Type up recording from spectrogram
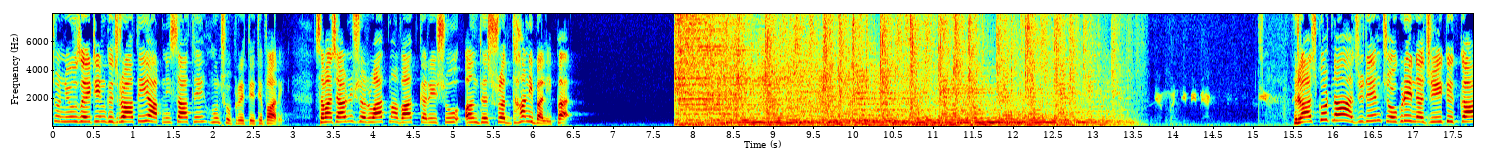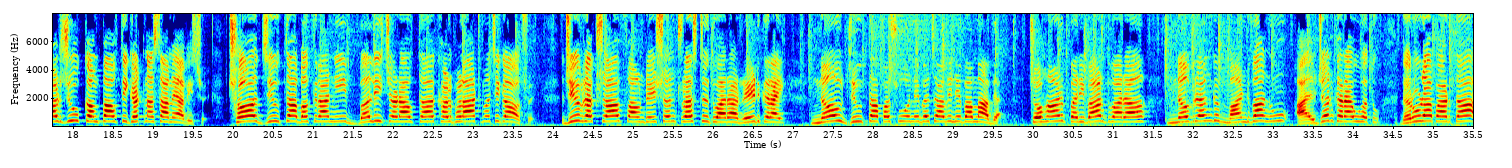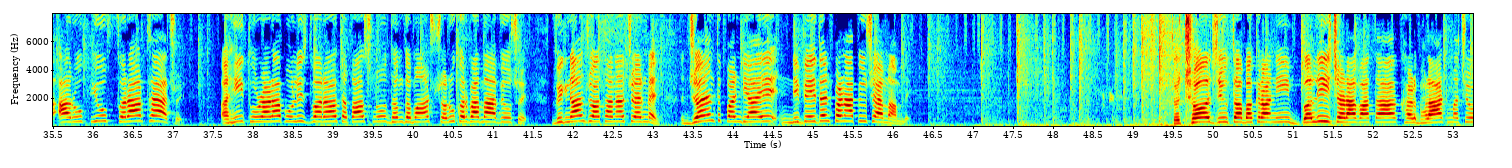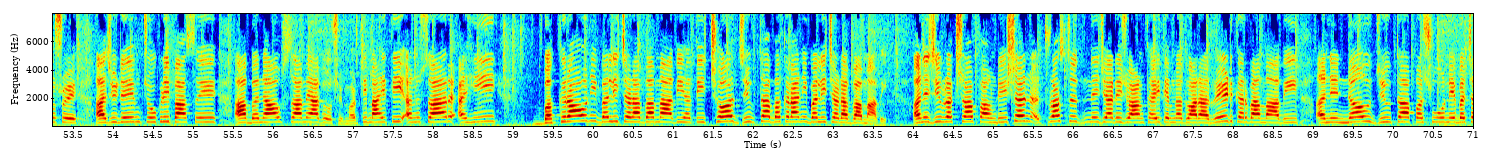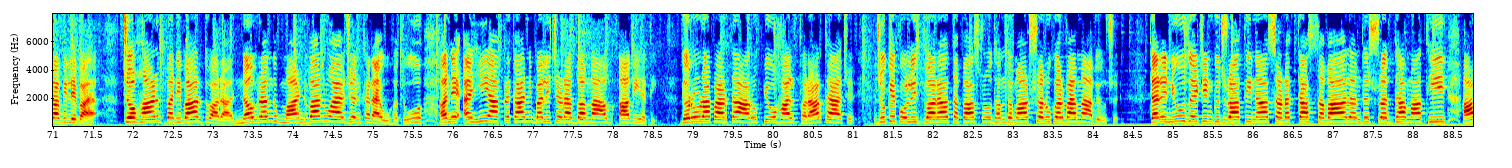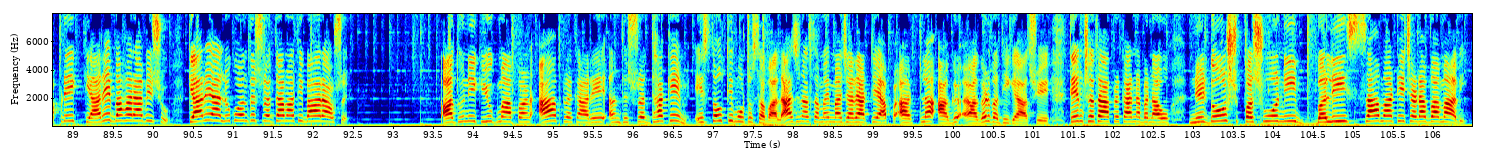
છો news eighteen Gujarati, આપની સાથે હું છું પ્રીતિ તિવારી. સમાચારની શરૂઆતમાં વાત કરીશું અંધશ્રદ્ધાની બલી પર. રાજકોટના અજીડેમ ચોકડી નજીક કાળજુ કંપાવતી ઘટના સામે આવી છે. છ જીવતા બકરાની બલી ચડાવતા ખળભળાટ મચી ગયો છે. જીવ રક્ષા ફાઉન્ડેશન ટ્રસ્ટ દ્વારા રેડ કરાઈ નવ જીવતા પશુઓને બચાવી લેવામાં આવ્યા. ચૌહાણ પરિવાર દ્વારા નવરંગ માંડવાનું આયોજન કરાયું હતું. દરોડા પાડતા આરોપીઓ ફરાર થયા છે. અહીં થોરાળા પોલીસ દ્વારા તપાસનો ધમધમાટ શરૂ કરવામાં આવ્યો છે. વિજ્ઞાન જ્વાથાના ચેરમેન જયંત પંડ્યાએ નિવેદન પણ આપ્યું છે આ મામલે. તો છ જીવતા બકરાની બલી ચડાવાતા ખળભળાટ મચ્યો છે. આજી ડેમ ચોકડી પાસે આ બનાવ સામે આવ્યો છે. મળતી માહિતી અનુસાર અહીં બકરાઓની બલી ચડાવવામાં આવી હતી. છ જીવતા બકરાની બલી ચડાવવામાં આવી. અને જીવરક્ષા ફાઉન્ડેશન ટ્રસ્ટને જ્યારે જાણ થઈ, તેમના દ્વારા રેડ કરવામાં આવી અને નવ જીવતા પશુઓને બચાવી લેવાયા. ચૌહાણ પરિવાર દ્વારા નવરંગ માંડવાનું આયોજન કરાયું હતું અને અહીં આ પ્રકારની બલી ચડાવવામાં આવી હતી. દરોડા પાડતા આરોપીઓ હાલ ફરાર થયા છે, જોકે પોલીસ દ્વારા તપાસનો ધમધમાટ શરૂ કરવામાં આવ્યો છે. ત્યારે ન્યૂઝ એઇટીન ગુજરાતીના સળગતા સવાલ, અંધશ્રદ્ધામાંથી આપણે ક્યારે બહાર આવીશું? ક્યારે આ લોકો અંધશ્રદ્ધામાંથી બહાર આવશે? આધુનિક યુગમાં પણ આ પ્રકારે અંધશ્રદ્ધા કેમ? એ સૌથી મોટો સવાલ. આજના સમયમાં જ્યારે આટલે આટલા આગળ આગળ વધી ગયા છે, તેમ છતાં આ પ્રકારના બનાવો નિર્દોષ પશુઓની બલિ શા માટે ચડાવવામાં આવી?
